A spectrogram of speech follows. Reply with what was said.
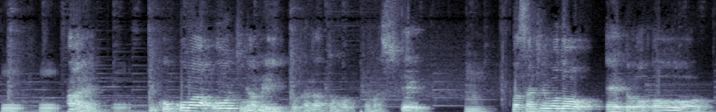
ほう、ほう。はいここは大きなメリットかなと思ってまして、うん。まあ、先ほど、えっ、と、お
